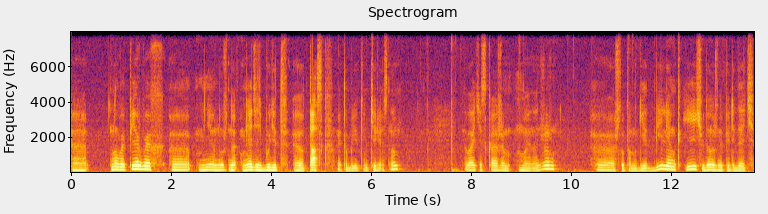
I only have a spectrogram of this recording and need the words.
ну, во-первых, э, мне нужно... У меня здесь будет э, task. Это будет интересно. Давайте скажем менеджер. Что там get billing. И сюда нужно передать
